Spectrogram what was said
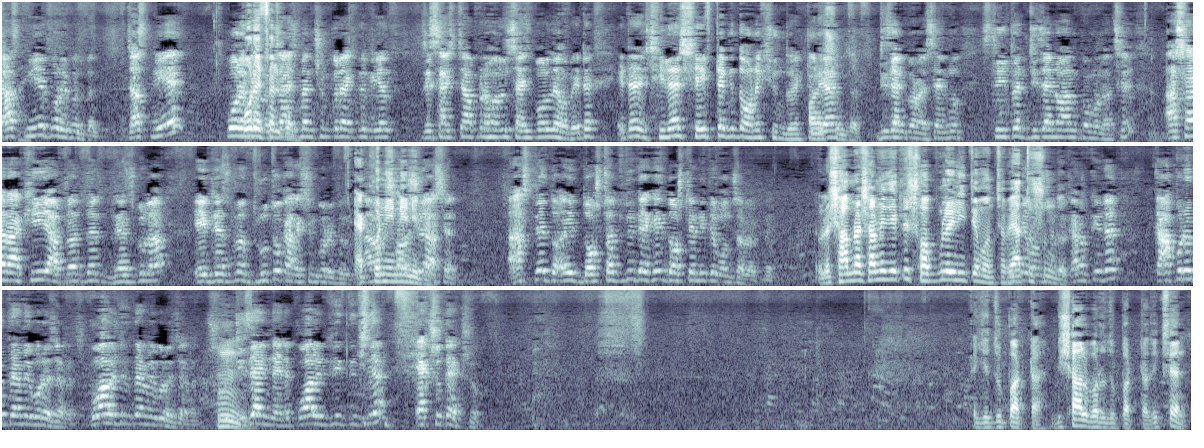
জাস্ট নিয়ে পরে ফেলবেন। জাস্ট নিয়ে পরে পরে ফেলবেন। সাইজ মেনশন করে একদম রিয়েল যে সাইজটা আপনার হবে সাইজ বললে হবে। এটা এটা শিলার শেপটা কিন্তু অনেক সুন্দর। অনেক সুন্দর। ডিজাইন করা আছে স্লিপের ডিজাইনও আনকমন আছে। আশা রাখি আপনাদের ড্রেসগুলো এই ড্রেসগুলো দ্রুত কালেকশন করে ফেলবেন। এখনই নিয়ে নিবেন। আসেন। আসলে দ- এই দশটা যদি দেখেন দশটা নিতে মন চাবে সামনাসামনি দেখলে সবগুলোই নিতে মন চাবে এত সুন্দর। কারণ কি এটা কাপড়ের প্রেমে পড়ে যাবেন কোয়ালিটির প্রেমে পড়ে যাবেন ডিজাইন না এটা কোয়ালিটি দিচ্ছে একশোতে একশো। এই যে দুপাট্টা বিশাল বড় দুপাট্টা দেখছেন?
